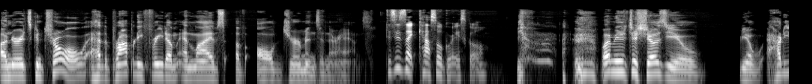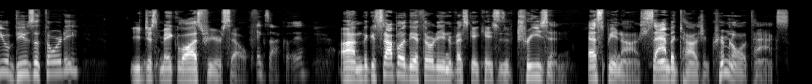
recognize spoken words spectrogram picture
under its control, had the property freedom and lives of all Germans in their hands. This is like Castle Grayskull. well, I mean, it just shows you, you know, how do you abuse authority? You just make laws for yourself. Exactly. Um, the Gestapo had the authority to investigate cases of treason, espionage, sabotage, and criminal attacks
